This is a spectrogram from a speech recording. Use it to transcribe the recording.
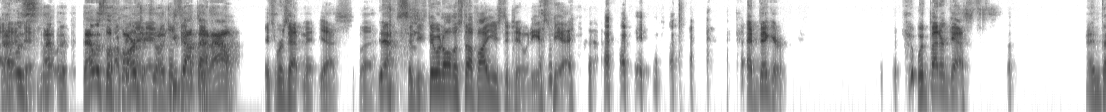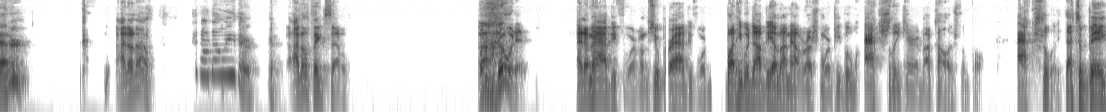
That was that was that was lethargic. it- You're like you got that out. It's resentment. Yes. Yes. Because he's doing all the stuff I used to do at ESPN and bigger with better guests. And better? I don't know. I don't know either. I don't think so. But he's doing it. And I'm happy for him. I'm super happy for him. But he would not be on my Mount Rushmore. People who actually care about college football. Actually. That's a big,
